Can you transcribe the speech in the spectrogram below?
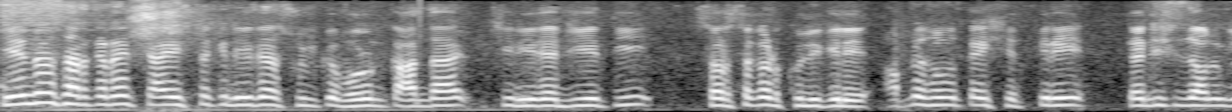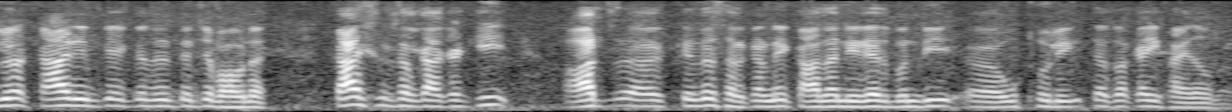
केंद्र सरकारने चाळीस टक्के निर्यात शुल्क भरून कांदाची निर्यात जी आहे ती सरसकट खुली केली. आपल्यासोबत काही शेतकरी त्यांच्याशी जाणून घेऊया काय नेमके एकंदरीत त्यांच्या भावना आहे काय सांगताल काका की आज केंद्र सरकारने कांदा निर्यात बंदी उठवली त्याचा काही फायदा होणार?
